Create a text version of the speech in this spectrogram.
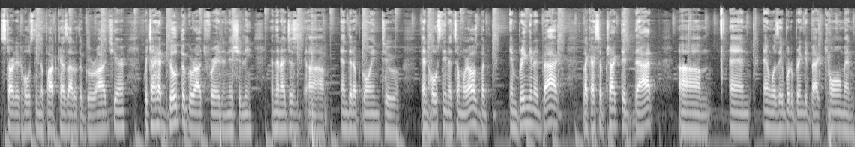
started hosting the podcast out of the garage here, which I had built the garage for it initially, and then I just um, ended up going to and hosting it somewhere else. But in bringing it back, like I subtracted that, um, and and was able to bring it back home and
